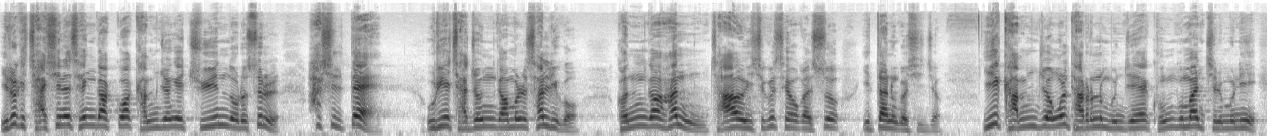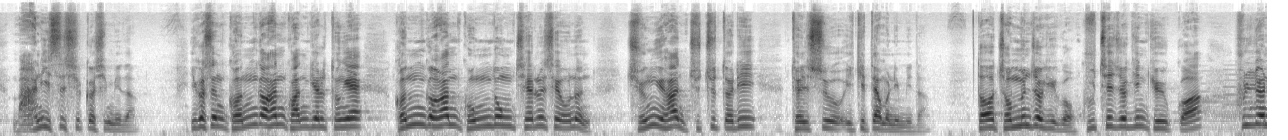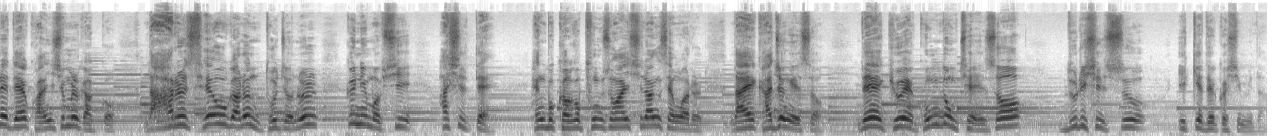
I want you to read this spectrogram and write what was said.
이렇게 자신의 생각과 감정의 주인 노릇을 하실 때 우리의 자존감을 살리고 건강한 자아의식을 세워갈 수 있다는 것이죠. 이 감정을 다루는 문제에 궁금한 질문이 많이 있으실 것입니다. 이것은 건강한 관계를 통해 건강한 공동체를 세우는 중요한 주춧돌이 될 수 있기 때문입니다. 더 전문적이고 구체적인 교육과 훈련에 대해 관심을 갖고 나를 세워가는 도전을 끊임없이 하실 때 행복하고 풍성한 신앙생활을 나의 가정에서 내 교회 공동체에서 누리실 수 있게 될 것입니다.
